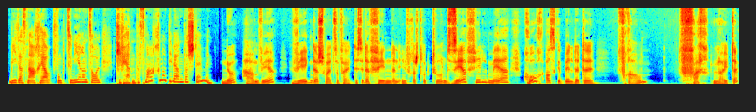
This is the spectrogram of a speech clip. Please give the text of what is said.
wie das nachher funktionieren soll. Die werden das machen und die werden das stemmen. Nur haben wir wegen der Schweizer Verhältnisse, der fehlenden Infrastrukturen, sehr viel mehr hoch ausgebildete Frauen, Fachleute,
